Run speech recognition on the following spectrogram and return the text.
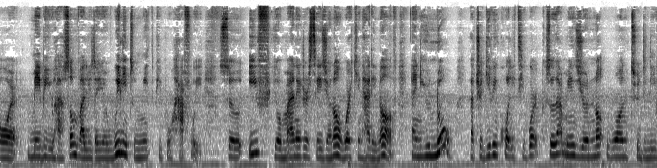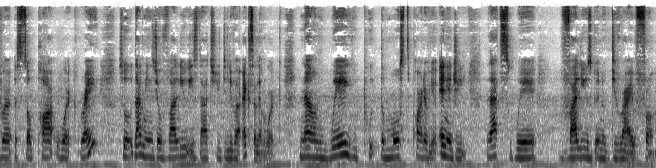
or maybe you have some values that you're willing to meet people halfway. So if your manager says you're not working hard enough and you know that you're giving quality work, so that means you're not one to deliver a subpar work, right? So that means your value is that you deliver excellent work. Now, where you put the most part of your energy, that's where value is going to derive from.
